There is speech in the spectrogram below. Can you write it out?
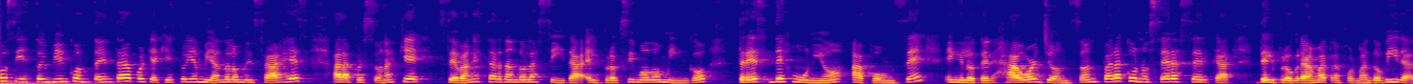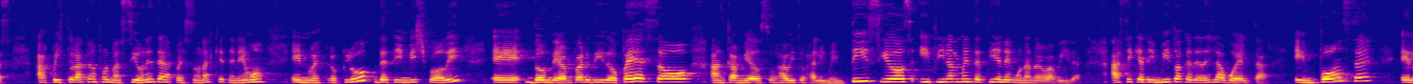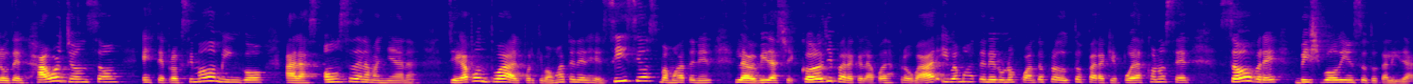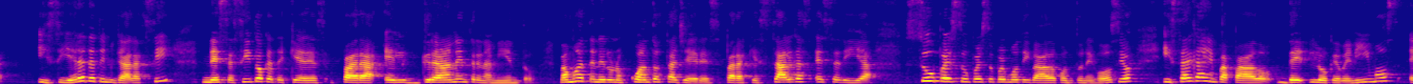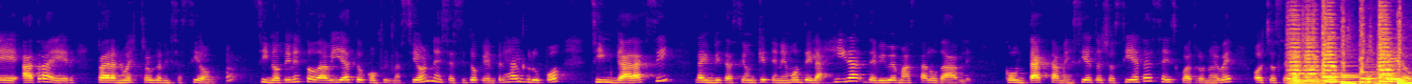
Campos y estoy bien contenta porque aquí estoy enviando los mensajes a las personas que se van a estar dando la cita el próximo domingo 3 de junio a Ponce en el Hotel Howard Johnson para conocer acerca del programa Transformando Vidas. Has visto las transformaciones de las personas que tenemos en nuestro club de Team Beachbody, eh, donde han perdido peso, han cambiado sus hábitos alimenticios y finalmente tienen una nueva vida. Así que te invito a que te des la vuelta en Ponce, el Hotel Howard Johnson, este próximo domingo a las 11 de la mañana. Llega puntual porque vamos a tener ejercicios, vamos a tener la bebida Shakeology para que la puedas probar y vamos a tener unos cuantos productos para que puedas conocer sobre Beachbody en su totalidad. Y si eres de Team Galaxy, necesito que te quedes para el gran entrenamiento. Vamos a tener unos cuantos talleres para que salgas ese día súper, súper, súper motivado con tu negocio y salgas empapado de lo que venimos eh, a traer para nuestra organización. Si no tienes todavía tu confirmación, necesito que entres al grupo Team Galaxy, la invitación que tenemos de la gira de Vive Más Saludable. Contáctame 787-649-80. Te espero.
